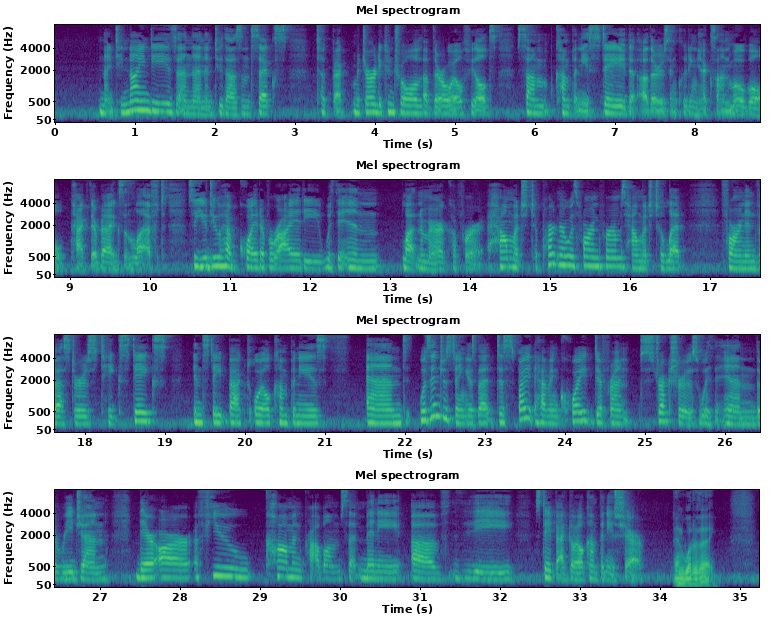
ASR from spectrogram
1990s and then in 2006 took back majority control of their oil fields. Some companies stayed, others, including ExxonMobil, packed their bags and left. So you do have quite a variety within Latin America for how much to partner with foreign firms, how much to let foreign investors take stakes in state backed oil companies. And what's interesting is that despite having quite different structures within the region, there are a few common problems that many of the state backed oil companies share. And what are they?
